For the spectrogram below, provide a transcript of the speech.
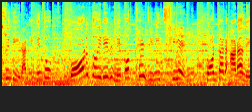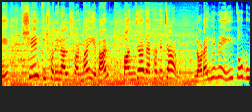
স্মৃতি ইরানি। কিন্তু গড় তৈরির নেপথ্যে যিনি ছিলেন পর্দার আড়ালে, সেই কিশোরীলাল শর্মাই এবার পাঞ্জা দেখাতে চান। লড়াইয়ে নেই তবু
